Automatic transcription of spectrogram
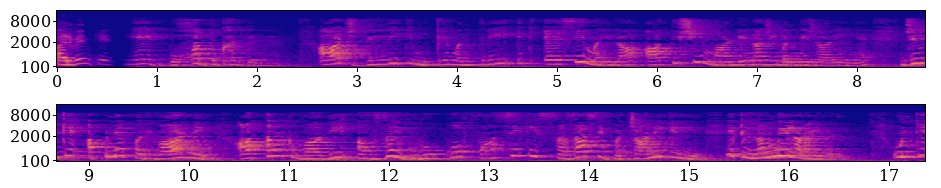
अरविंद के ये बहुत दुखद दिन है। आज दिल्ली की मुख्यमंत्री एक ऐसी महिला आतिशी मारलेना जी बनने जा रही हैं, जिनके अपने परिवार ने आतंकवादी अफजल गुरु को फांसी की सजा से बचाने के लिए एक लंबी लड़ाई लड़ी। उनके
